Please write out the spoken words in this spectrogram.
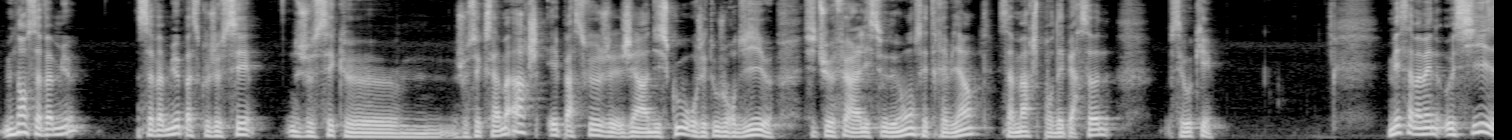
Maintenant, ça va mieux. Ça va mieux parce que je sais je sais que je sais que ça marche et parce que j'ai un discours où j'ai toujours dit si tu veux faire la liste de noms c'est très bien ça marche pour des personnes c'est ok. Mais ça m'amène aussi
